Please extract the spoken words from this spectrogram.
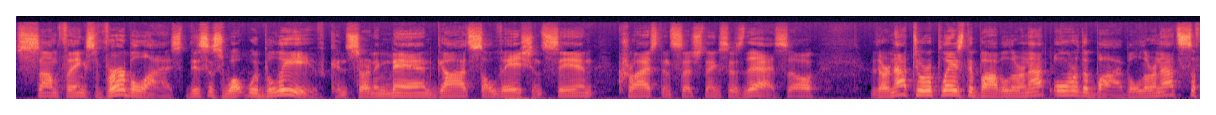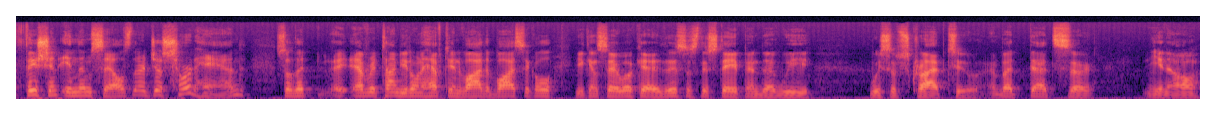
some things verbalized. This is what we believe concerning man, God, salvation, sin, Christ, and such things as that. So, they're not to replace the Bible, they're not over the Bible, they're not sufficient in themselves, they're just shorthand so that every time you don't have to invite the bicycle, you can say, okay, this is the statement that we, we subscribe to. But that's, uh, you know,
